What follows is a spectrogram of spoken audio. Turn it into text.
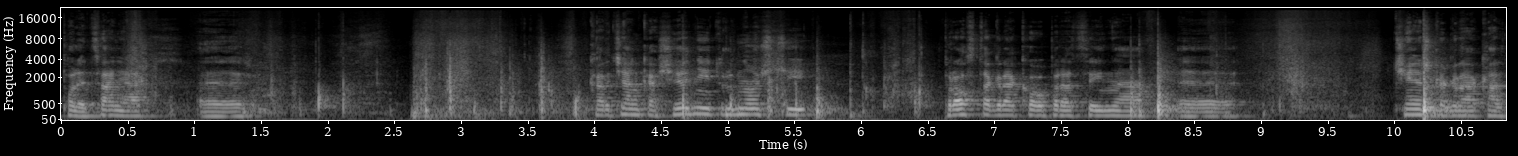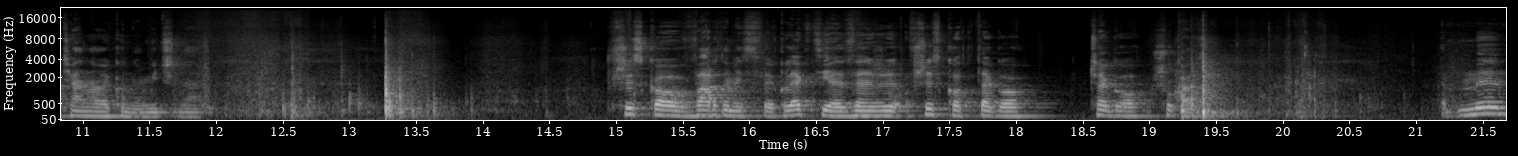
polecania. E, karcianka średniej trudności, prosta gra kooperacyjna, e, ciężka gra karciano-ekonomiczna. Wszystko warto mieć w swojej kolekcji, ale zależy wszystko od tego, czego szukacie. My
